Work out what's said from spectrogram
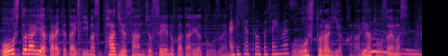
オーストラリアからいただいています。パジュさん女性の方ありがとうございます。ありがとうございます。オーストラリアから。ありがとうございます。うん。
